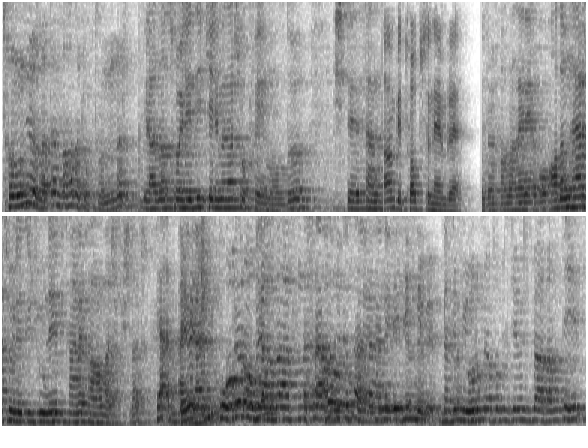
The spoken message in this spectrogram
tanınıyor zaten daha da çok tanınır. Biraz daha söylediği kelimeler çok fame oldu. İşte sen Tam bir topsun Emre. falan hani o adamın her söylediği cümleye bir tane kanal açmışlar. Yani Hani evet yani çünkü popüler o, o biraz daha aslında Serdar Hoca zaten hani dediğim gibi Tabii. bizim yorum yapabileceğimiz bir adam değil.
